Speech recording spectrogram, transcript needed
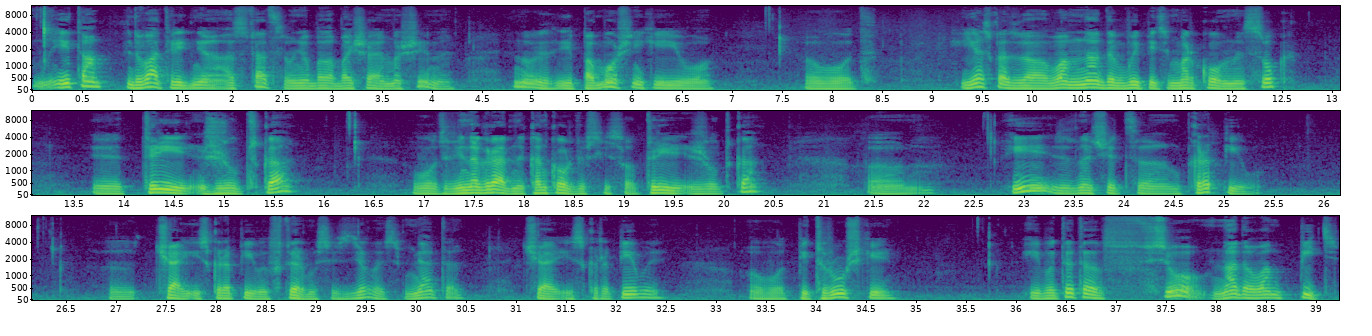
И там два-три дня остаться, у него была большая машина, ну и помощники его. Вот. Я сказал, вам надо выпить морковный сок, э, три желтка, вот, виноградный конкордовский сок, три желтка, э, и, значит, э, крапиву. Э, чай из крапивы в термосе сделать, мята, чай из крапивы, вот, петрушки. И вот это все надо вам пить.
